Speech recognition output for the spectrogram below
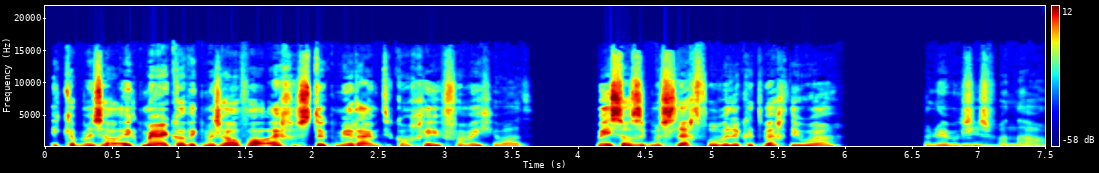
Ik, heb mezelf, ik merk dat ik mezelf al echt een stuk meer ruimte kan geven van, weet je wat? Meestal als ik me slecht voel, wil ik het wegduwen. En nu heb ik zoiets Ja. van, nou,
